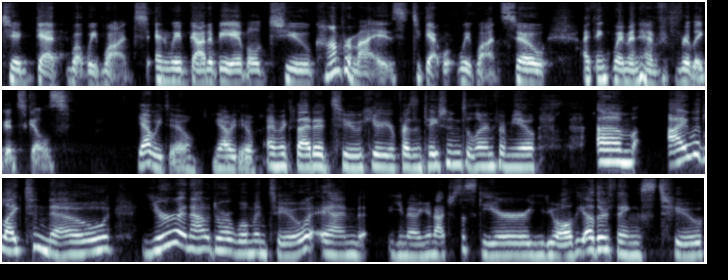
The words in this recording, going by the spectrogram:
to get what we want. And we've got to be able to compromise to get what we want. So I think women have really good skills. Yeah, we do. Yeah, we do. I'm excited to hear your presentation, to learn from you. Um, I would like to know you're an outdoor woman too, and you know, you're not just a skier, you do all the other things too.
